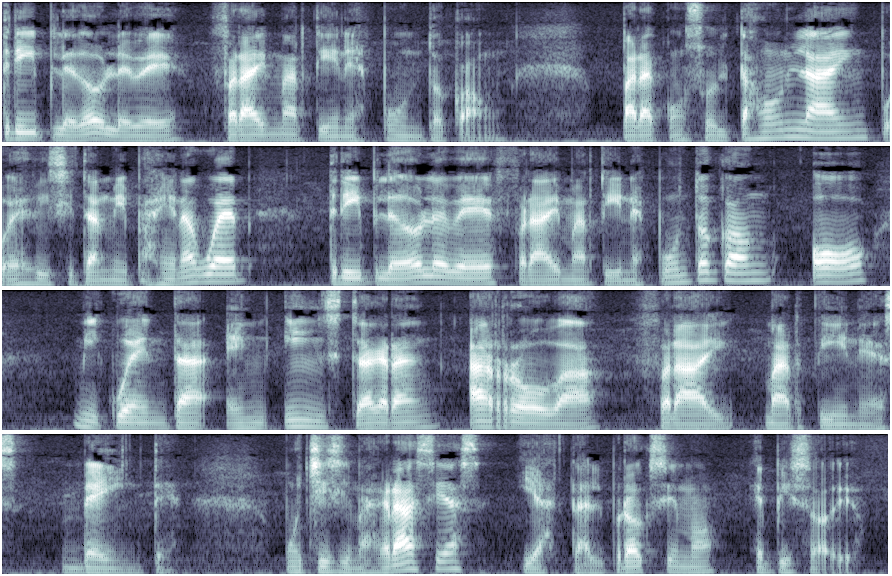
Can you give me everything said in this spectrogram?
www.fraymartinez.com. Para consultas online puedes visitar mi página web www.fraymartinez.com o mi cuenta en Instagram arroba fraymartinez20. Muchísimas gracias y hasta el próximo episodio.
